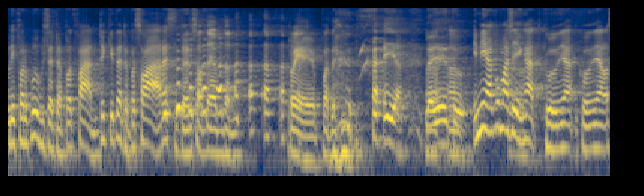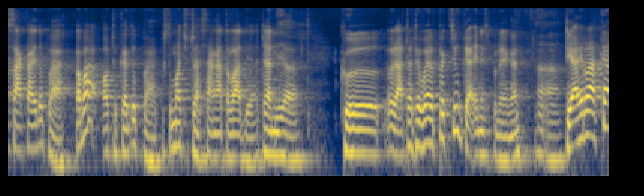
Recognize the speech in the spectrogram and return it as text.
Liverpool bisa dapat Van Dijk, kita dapat Suarez dari Southampton. Repot ya. Iya, nah ya itu. Ini aku masih ingat golnya golnya Saka itu bah apa Odegaard itu bagus, cuma sudah sangat telat ya. Dan Iya. Gol oh, ada ada Welbeck juga ini sebenarnya kan. Heeh. Di akhir laga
